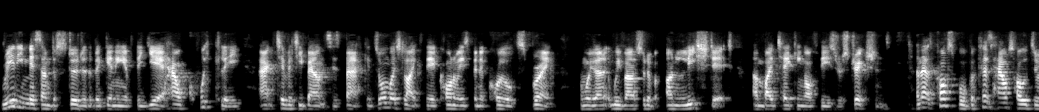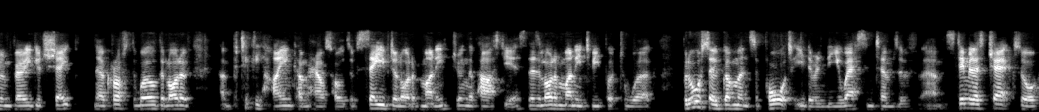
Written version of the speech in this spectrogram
really misunderstood at the beginning of the year how quickly activity bounces back. It's almost like the economy's been a coiled spring and we've, we've sort of unleashed it um, by taking off these restrictions. And that's possible because households are in very good shape. Now, across the world, a lot of um, particularly high income households have saved a lot of money during the past year. So there's a lot of money to be put to work, but also government support, either in the US in terms of um, stimulus checks or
